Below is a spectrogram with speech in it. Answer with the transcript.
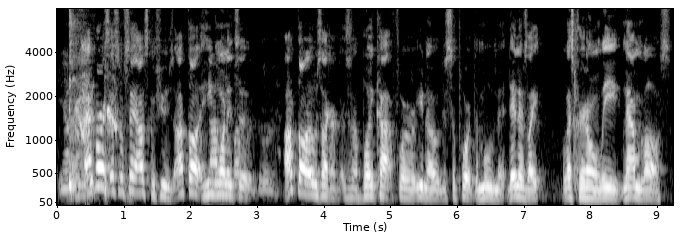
you know what I At first, that's what I'm saying. I was confused. I thought he Stop wanted to. to- I thought it was like a, just a boycott for you know to support the movement. Then it was like let's create our own league. Now I'm lost.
